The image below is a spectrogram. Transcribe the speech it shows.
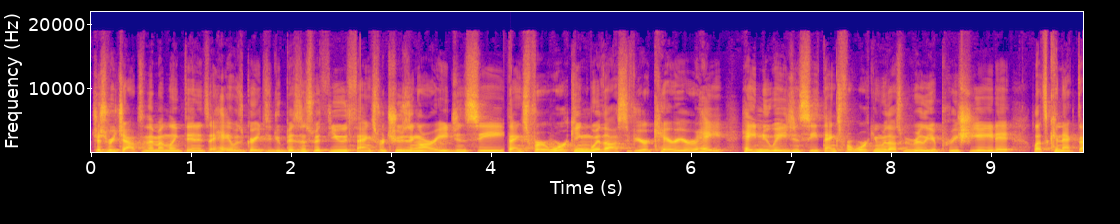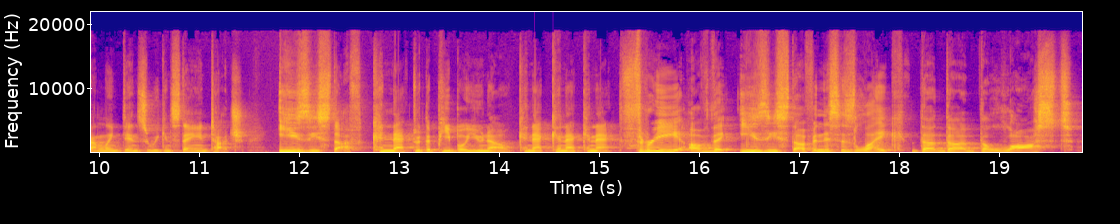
just reach out to them on LinkedIn and say, hey, it was great to do business with you. Thanks for choosing our agency. Thanks for working with us. If you're a carrier, hey, hey, new agency, thanks for working with us. We really appreciate it. Let's connect on LinkedIn so we can stay in touch. Easy stuff. Connect with the people you know. Connect, connect, connect. Three of the easy stuff, and this is like the the the lost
